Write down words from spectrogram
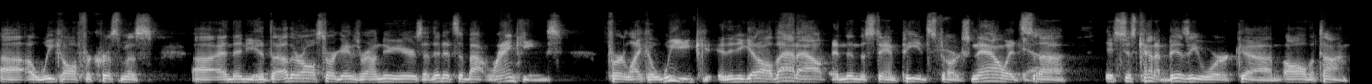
uh, a week off for Christmas, uh, and then you hit the other all star games around New Year's, and then it's about rankings for like a week, and then you get all that out, and then the stampede starts. Now it's yeah. uh, it's just kind of busy work um, all the time.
